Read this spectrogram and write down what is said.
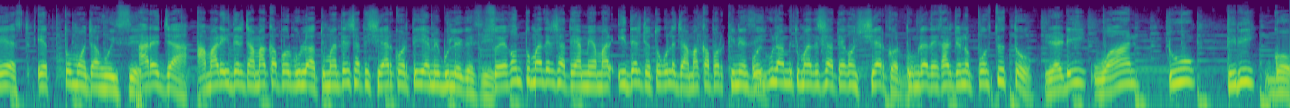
বেস্ট এত মজা হইছে। আরে যা, আমার ঈদের জামা কাপড়গুলো তোমাদের সাথে শেয়ার করতেই আমি ভুলে গেছি। তো এখন তোমাদের সাথে আমি আমার ঈদের যতগুলো জামা কাপড় কিনেছি, ওইগুলো আমি তোমাদের সাথে এখন শেয়ার করব। তোমরা দেখার জন্য প্রস্তুত তো? Ready one two three go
